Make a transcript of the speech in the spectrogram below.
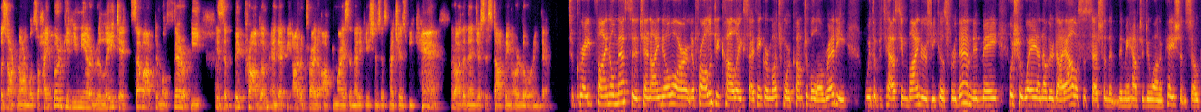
was not normal. So hyperkalemia related suboptimal therapy is a big problem and that we ought to try to optimize the medications as much as we can rather than just stopping or lowering them. A great final message. And I know our nephrology colleagues, I think, are much more comfortable already with the potassium binders because for them, it may push away another dialysis session that they may have to do on a patient. So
